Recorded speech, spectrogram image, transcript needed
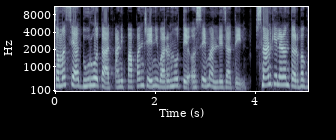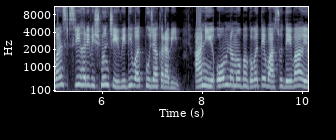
समस्या दूर होतात आणि पापांचे निवारण होते असे मानले जाते. स्नान केल्यानंतर भगवान श्रीहरी विष्णूंची विधिवत पूजा करावी. आणि ओम नमो भगवते वासुदेवाय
